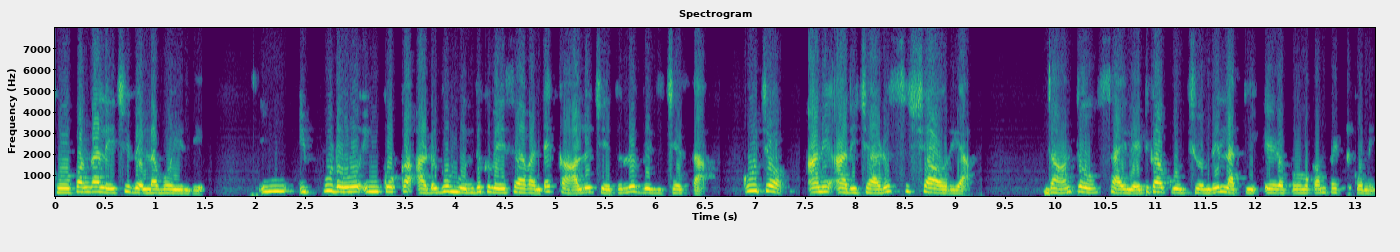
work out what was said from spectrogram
కోపంగా లేచి వెళ్ళబోయింది. ఇప్పుడు ఇంకొక అడుగు ముందుకు వేశావంటే కాళ్ళు చేతులు విరిచేస్తా. కూర్చో అని అరిచాడు శౌర్య. దాంతో సైలెంట్గా కూర్చుంది లక్కీ ఏడుపు ముఖం పెట్టుకుని.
